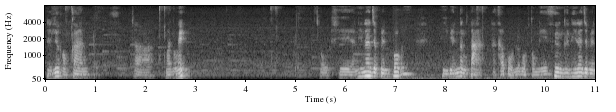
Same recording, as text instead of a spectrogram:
ในเรื่องของการามาตรงนี้โอเค อันนี้น่าจะเป็นพวกอีเวนต์ต่างๆนะครับผมระบบตรงนี้ ซึ่งอันนี้น่าจะเป็น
